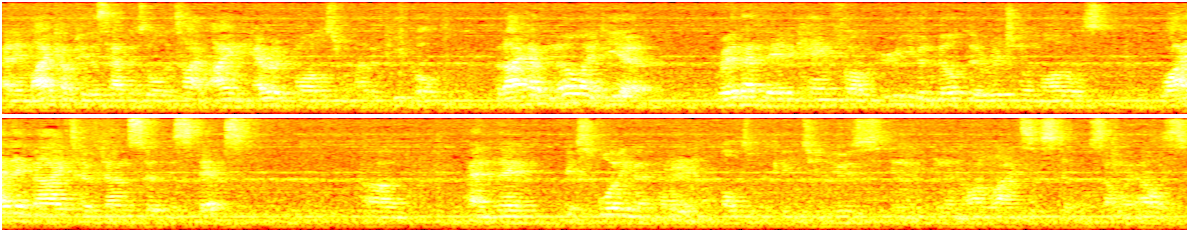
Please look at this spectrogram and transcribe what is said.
and in my company this happens all the time, I inherit models from other people, but I have no idea where that data came from, who even built the original models, why they might have done certain steps, um, and then exploiting that model ultimately to use in an online system or somewhere else.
